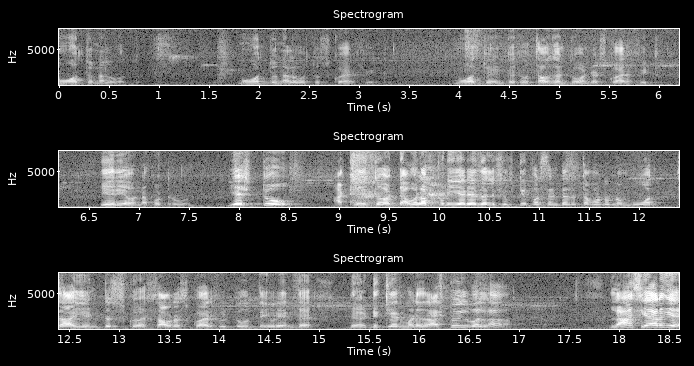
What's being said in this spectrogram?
ಮೂವತ್ತು ನಲವತ್ತು. ಮೂವತ್ತು ನಲವತ್ತು ಸ್ಕ್ವೇರ್ ಫೀಟ್ ಮೂವತ್ತು into thousand two hundred square feet ಏರಿಯಾವನ್ನು ಕೊಟ್ಟಿರುವಂಥದ್ದು. ಎಷ್ಟು? ಅಟ್ಲೀಸ್ಟ್ ಡೆವಲಪ್ಡ್ ಏರಿಯಾದಲ್ಲಿ ಫಿಫ್ಟಿ ಪರ್ಸೆಂಟ್ ಅಂತ ತಗೊಂಡ್ರು ಮೂವತ್ತ ಎಂಟು ಸ್ಕ್ವ ಸಾವಿರ ಸ್ಕ್ವೇರ್ ಫೀಟು ಅಂತ ಇವರೇನು ಡಿಕ್ಲೇರ್ ಮಾಡಿದ್ರೆ. ಅಷ್ಟು ಇಲ್ವಲ್ಲ? ಲಾಸ್ ಯಾರಿಗೆ?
